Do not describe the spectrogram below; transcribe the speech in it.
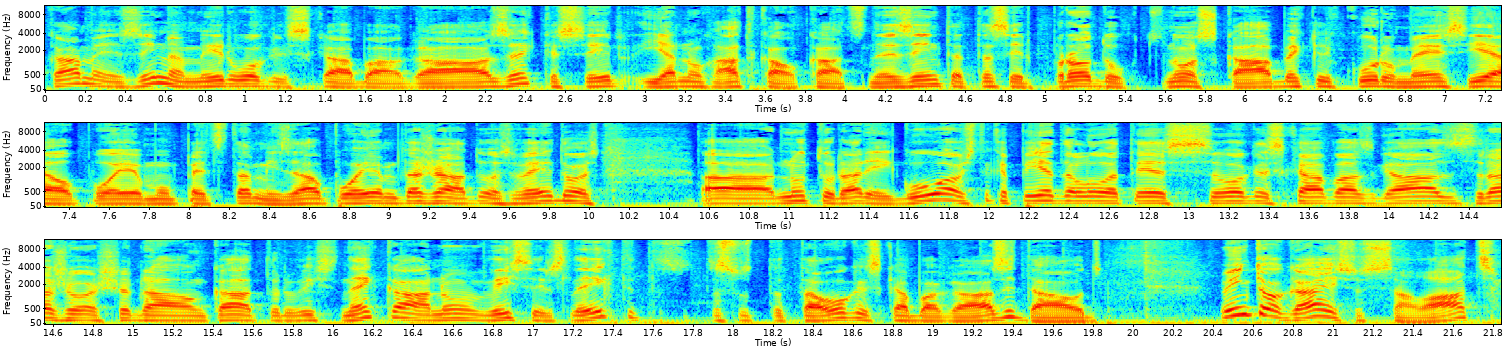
kā mēs zinām, ir ogliskābā gāze, kas ir, ja nu atkal kāds nezina, tad tas ir produkts no skābekļa, kuru mēs ieelpojam un pēc tam izelpojam dažādos veidos. Uh, nu, tur arī govs tika piedaloties ogliskābās gāzes ražošanā, un kā tur viss nekā, nu, viss ir slikti. Tas, tas tā, ogliskābā gāze ir daudz. Viņi to gaisu savāc.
